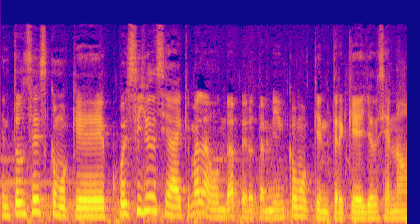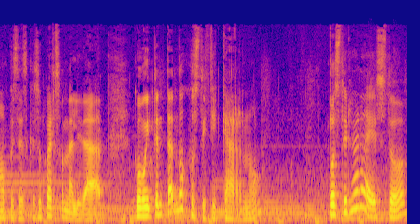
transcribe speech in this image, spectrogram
Entonces, como que, pues sí, yo decía, ay, qué mala onda, pero también como que entre que yo decía, no, pues es que su personalidad. Como intentando justificar, ¿no? Posterior a esto,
